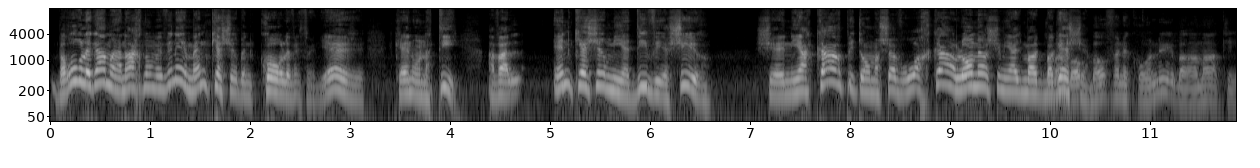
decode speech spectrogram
ברור לגמרי, אנחנו מבינים, אין קשר בין קור לבין... זאת אומרת, יש, כן, עונתי, אבל אין קשר מיידי וישיר. שנהיה קר פתאום, עכשיו רוח קר, לא אומר שמיד בגשם. באופן עקרוני, ברמה, כי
